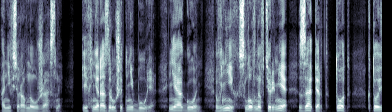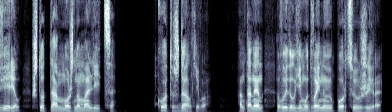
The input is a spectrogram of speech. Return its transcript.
они все равно ужасны. Их не разрушит ни буря, ни огонь. В них, словно в тюрьме, заперт тот, кто верил, что там можно молиться. Кот ждал его. Антонен выдал ему двойную порцию жира,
